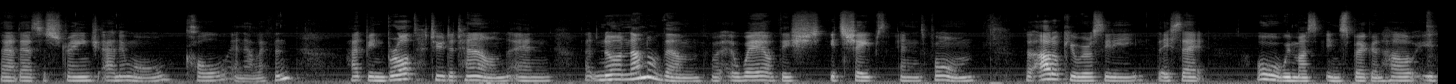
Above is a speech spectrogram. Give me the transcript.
that there's a strange animal called an elephant had been brought to the town, and no none of them were aware of sh- its shapes and form. So out of curiosity, they said, "Oh, we must inspect and how it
